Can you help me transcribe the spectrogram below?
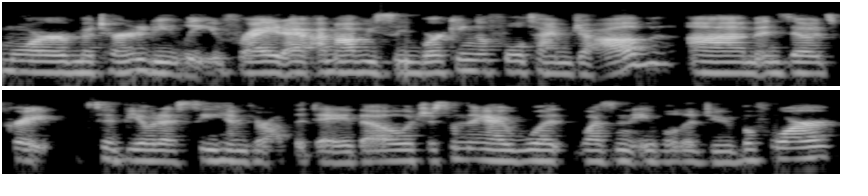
more maternity leave, right? I, am obviously working a full time job. Um, and so it's great to be able to see him throughout the day, though, which is something I w- wasn't able to do before.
